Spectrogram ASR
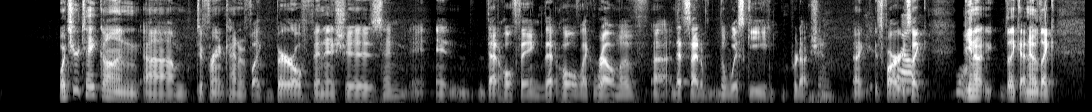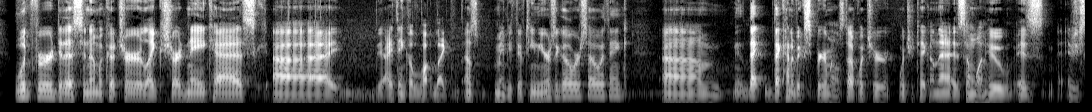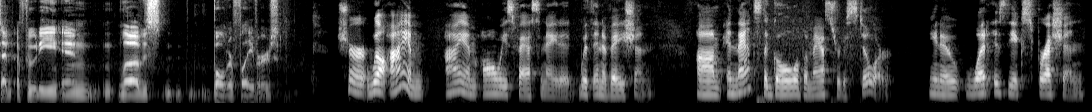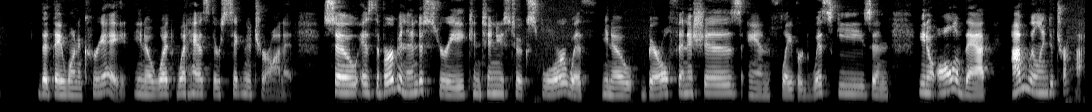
What's your take on um, different kind of like barrel finishes and, and that whole thing, that whole like realm of uh, that side of the whiskey production? Like, as far as Well, like, you know, like I know like Woodford did a Sonoma-Cutrer like Chardonnay cask. Uh, I think a lot like that was maybe 15 years ago or so. I think um, that that kind of experimental stuff. What's your what's your take on that? As someone who is, as you said, a foodie and loves bolder flavors. Sure. Well, I am I am always fascinated with innovation, um, and that's the goal of a master distiller. You know, what is the expression that they want to create? You know, what what has their signature on it? So, as the bourbon industry continues to explore with you know barrel finishes and flavored whiskeys and you know all of that, I'm willing to try,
